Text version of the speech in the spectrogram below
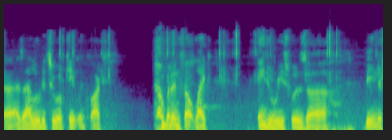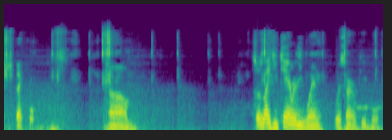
uh, as I alluded to, of Caitlin Clark, but it felt like Angel Reese was uh, being disrespectful. Um, so it's like you can't really win with certain people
